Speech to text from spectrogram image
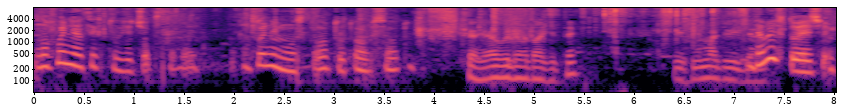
на фоні оцих туєчок ставай. На фоні мосту. Отут, о, все, отут. Що, я буду так іти і знімати відео. Давай стоячи.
